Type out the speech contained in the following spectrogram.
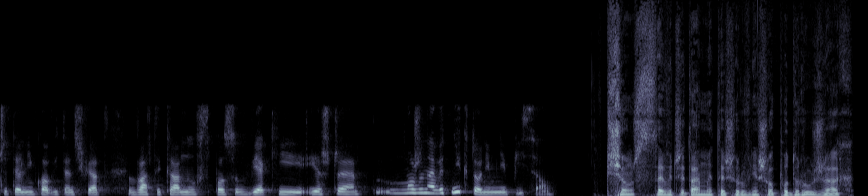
czytelnikowi ten świat Watykanu w sposób, w jaki jeszcze może nawet nikt o nim nie pisał. W książce wyczytamy też również o podróżach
